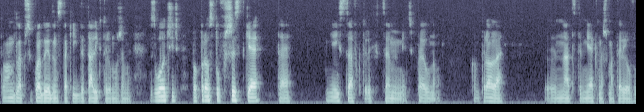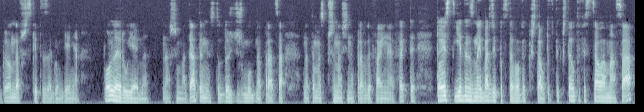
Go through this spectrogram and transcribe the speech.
To mam dla przykładu jeden z takich detali, który możemy złocić. Po prostu wszystkie te miejsca, w których chcemy mieć pełną kontrolę y, nad tym, jak nasz materiał wygląda, wszystkie te zagłębienia polerujemy naszym agatem. Jest to dość żmudna praca, natomiast przynosi naprawdę fajne efekty. To jest jeden z najbardziej podstawowych kształtów. Tych kształtów jest cała masa.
